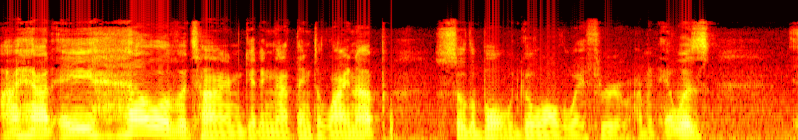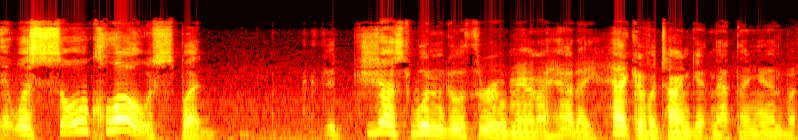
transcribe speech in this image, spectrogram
I had a hell of a time getting that thing to line up so the bolt would go all the way through. I mean, it was it was so close, but it just wouldn't go through, man. I had a heck of a time getting that thing in, but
